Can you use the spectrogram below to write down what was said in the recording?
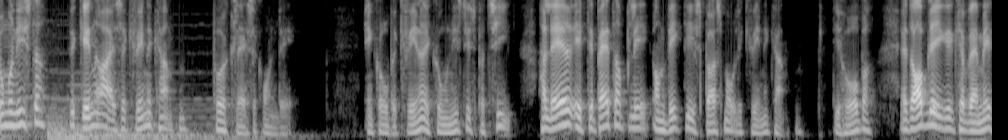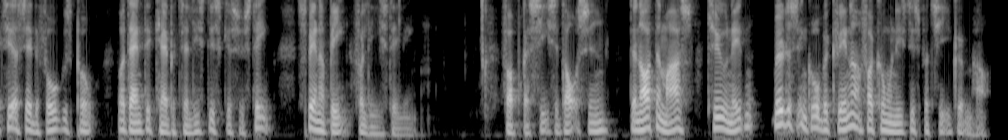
Kommunister vil genrejse kvindekampen på et klassegrundlag. En gruppe kvinder i Kommunistisk Parti har lavet et debatoplæg om vigtige spørgsmål i kvindekampen. De håber, at oplægget kan være med til at sætte fokus på, hvordan det kapitalistiske system spænder ben for ligestillingen. For præcis et år siden, den 8. marts 2019, mødtes en gruppe kvinder fra Kommunistisk Parti i København.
